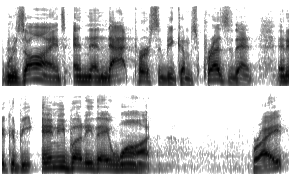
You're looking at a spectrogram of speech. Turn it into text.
resigns, and then that person becomes president, and it could be anybody they want, right?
